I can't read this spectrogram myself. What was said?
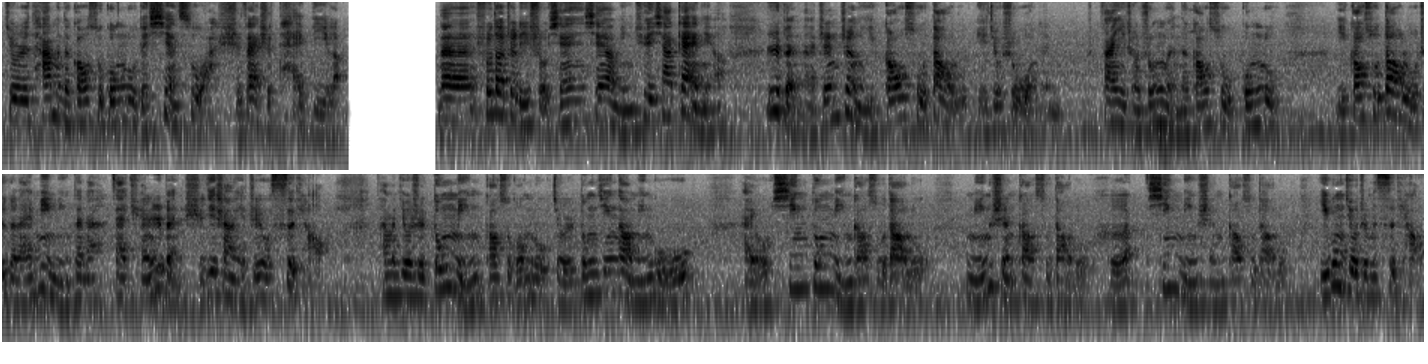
就是他们的高速公路的限速啊，实在是太低了。那说到这里，首先先要明确一下概念啊。日本呢，真正以高速道路，也就是我们翻译成中文的高速公路，以高速道路这个来命名的呢，在全日本实际上也只有四条，它们就是东明高速公路，就是东京到名古屋，还有新东明高速道路、名神高速道路和新名神高速道路，一共就这么四条。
